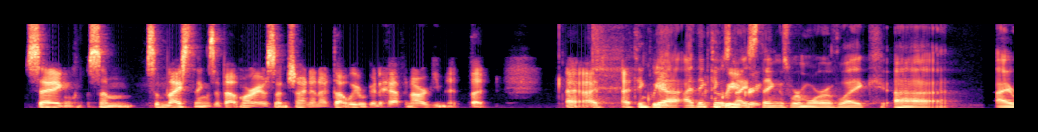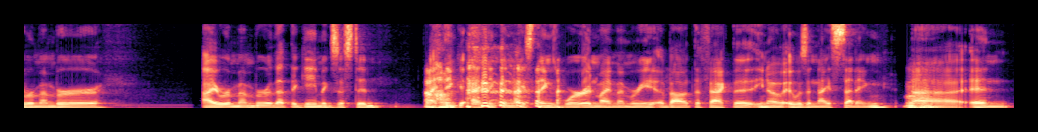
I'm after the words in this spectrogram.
saying some some nice things about Mario Sunshine, and I thought we were going to have an argument, but I I, I think we yeah, I think, those we nice agree. things were more of like uh, I remember, I remember that the game existed. Uh-huh. I think I think the nice things were in my memory about the fact that you know it was a nice setting Mm-hmm. uh, and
